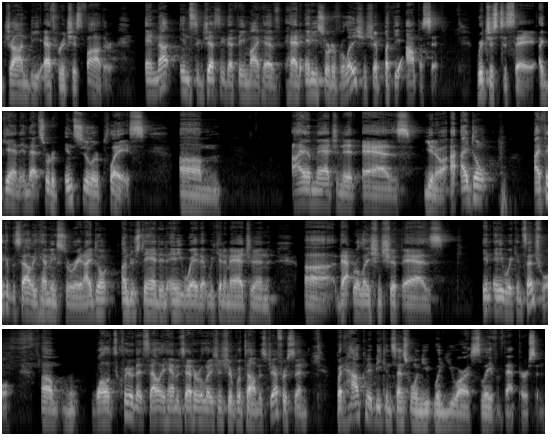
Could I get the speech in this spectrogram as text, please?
John B. Etheridge, his father, and not in suggesting that they might have had any sort of relationship, but the opposite, which is to say, again, in that sort of insular place. Um, I imagine it as, you know, I, I, don't, I think of the Sally Hemings story and I don't understand in any way that we can imagine uh, that relationship as in any way consensual. Um, while it's clear that Sally Hemings had a relationship with Thomas Jefferson, but how can it be consensual when you when you are a slave of that person?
